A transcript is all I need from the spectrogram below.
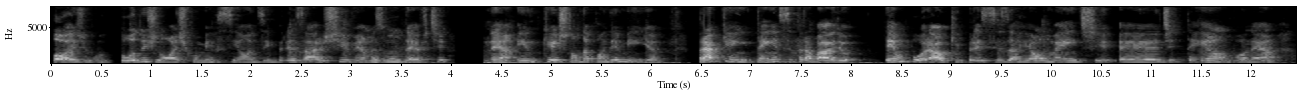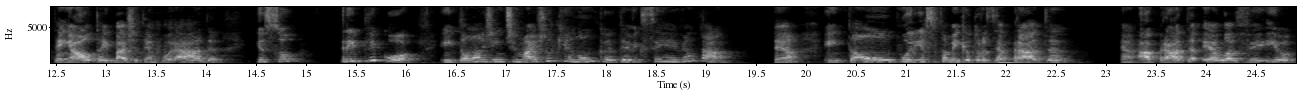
lógico, todos nós comerciantes, empresários tivemos um déficit, né, em questão da pandemia. Para quem tem esse trabalho temporal que precisa realmente é, de tempo, né? Tem alta e baixa temporada, isso triplicou. Então a gente mais do que nunca teve que se reinventar, né? Então por isso também que eu trouxe a prata. Né? A prata ela veio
